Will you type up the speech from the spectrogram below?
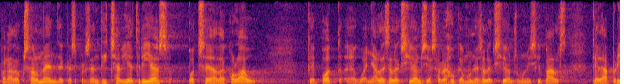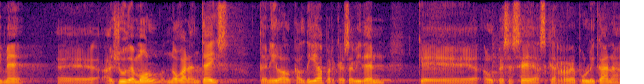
paradoxalment, de que es presenti Xavier Trias pot ser Ada Colau, que pot eh, guanyar les eleccions, ja sabeu que en unes eleccions municipals quedar primer eh, ajuda molt, no garanteix tenir l'alcaldia, perquè és evident que el PSC, Esquerra Republicana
